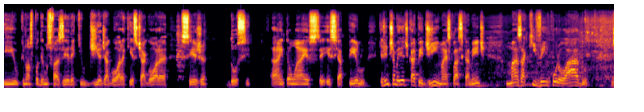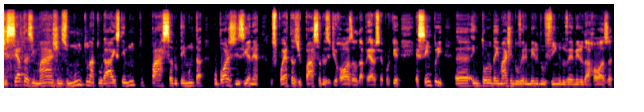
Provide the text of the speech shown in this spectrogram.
e o que nós podemos fazer é que o dia de agora, que este agora seja doce. Ah, então há esse, esse, apelo, que a gente chamaria de carpe diem, mais classicamente, mas aqui vem coroado de certas imagens muito naturais, tem muito pássaro, tem muita... O Borges dizia, né, os poetas de pássaros e de rosas da Pérsia, porque é sempre uh, em torno da imagem do vermelho do vinho, do vermelho da rosa,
